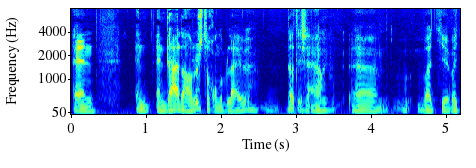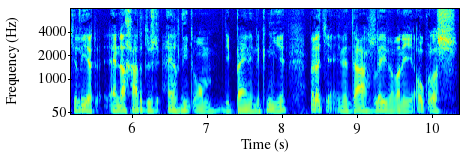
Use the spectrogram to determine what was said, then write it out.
En, en, en daar dan rustig onder blijven, dat is eigenlijk uh, wat, je, wat je leert. En dan gaat het dus eigenlijk niet om die pijn in de knieën... maar dat je in het dagelijks leven, wanneer je ook wel eens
